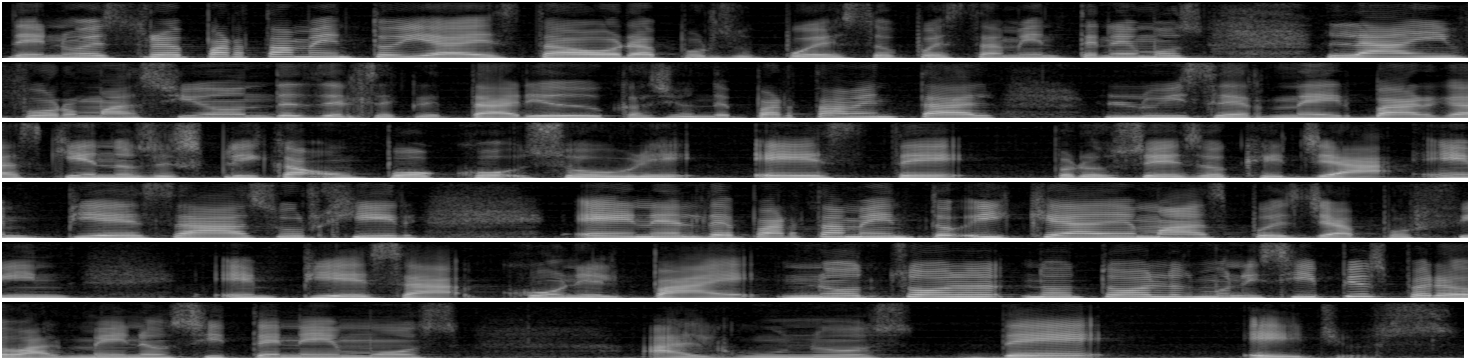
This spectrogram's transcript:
de nuestro departamento y a esta hora por supuesto pues también tenemos la información desde el secretario de Educación Departamental Luis Ernest Vargas quien nos explica un poco sobre este proceso que ya empieza a surgir en el departamento y que además pues ya por fin empieza con el PAE. No, no todos los municipios, pero al menos sí tenemos algunos de ellos.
